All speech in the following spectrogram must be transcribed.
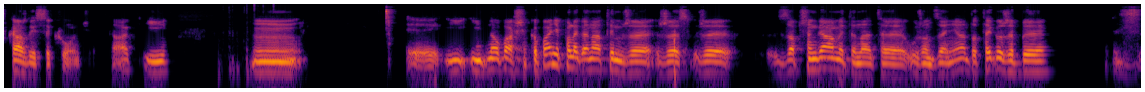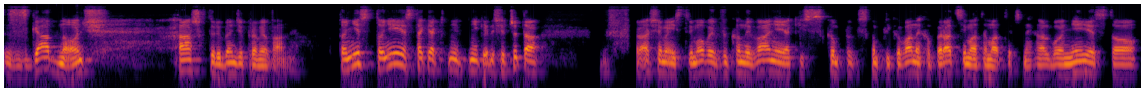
w każdej sekundzie. Tak? I, mm, i, I no właśnie, kopanie polega na tym, że, że, że zaprzęgamy te, te urządzenia do tego, żeby zgadnąć hash, który będzie premiowany. To nie, to nie jest tak, jak niekiedy się czyta w prasie mainstreamowej, wykonywanie jakichś skomplikowanych operacji matematycznych, albo nie jest to,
